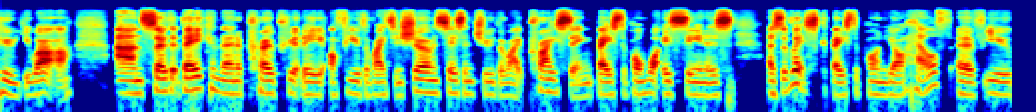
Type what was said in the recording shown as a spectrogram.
who you are and so that they can then appropriately offer you the right insurances and do the right pricing based upon what is seen as as a risk based upon your health of you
